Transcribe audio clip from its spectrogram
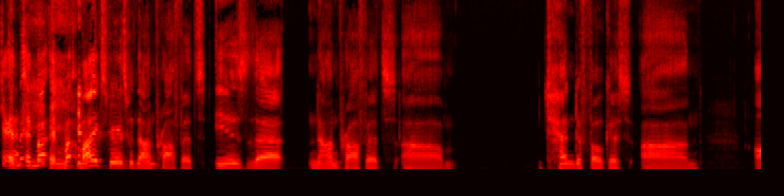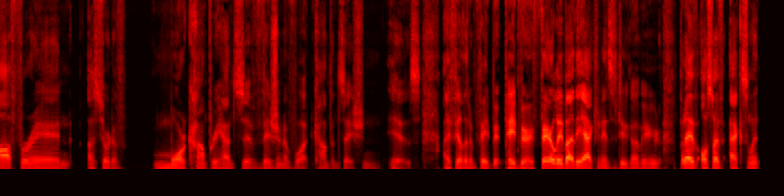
true. And, and, my, and my, my experience with nonprofits is that nonprofits um, tend to focus on offering a sort of more comprehensive vision of what compensation is. I feel that I'm paid, paid very fairly by the Acton Institute, but I also have excellent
